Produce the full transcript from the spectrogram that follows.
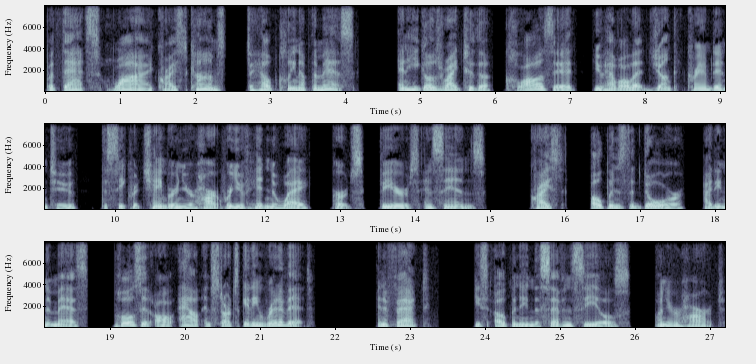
But that's why Christ comes to help clean up the mess. And he goes right to the closet you have all that junk crammed into, the secret chamber in your heart where you've hidden away hurts, fears, and sins. Christ opens the door, hiding the mess, pulls it all out, and starts getting rid of it. in effect, he's opening the seven seals on your heart.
